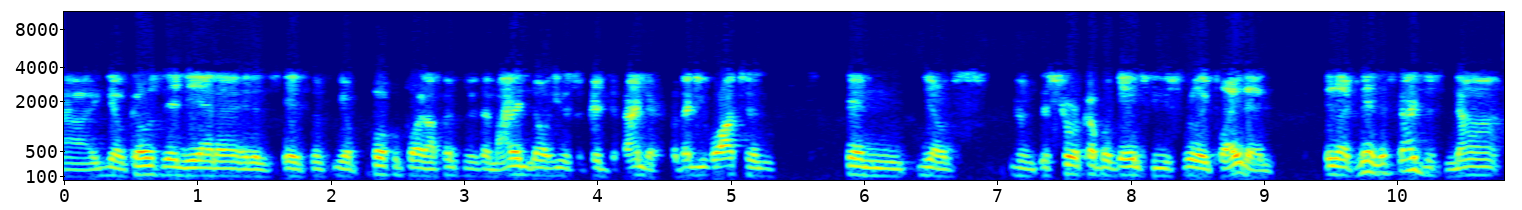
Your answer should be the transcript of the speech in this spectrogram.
Uh, you know, goes to Indiana and is, is the you know focal point offensively. Them. I didn't know he was a good defender, but then you watch him in you know the, the short couple of games he's really played in. And like, man, this guy's just not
